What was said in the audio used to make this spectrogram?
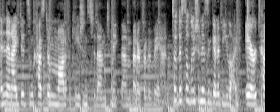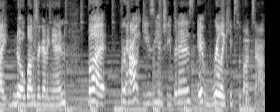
and then I did some custom modifications to them to make them better for the van. So the solution isn't gonna be like airtight, no bugs are getting in, but for how easy and cheap it is, it really keeps the bugs out.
